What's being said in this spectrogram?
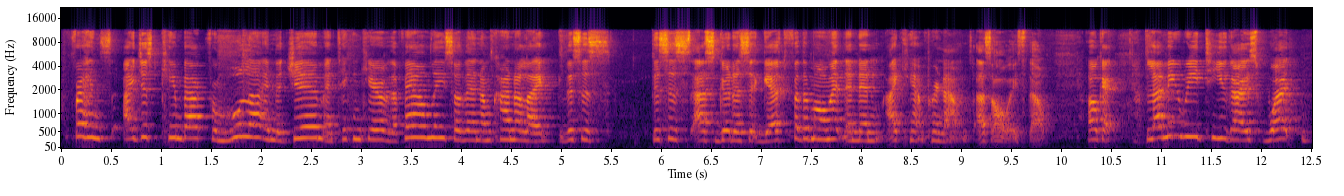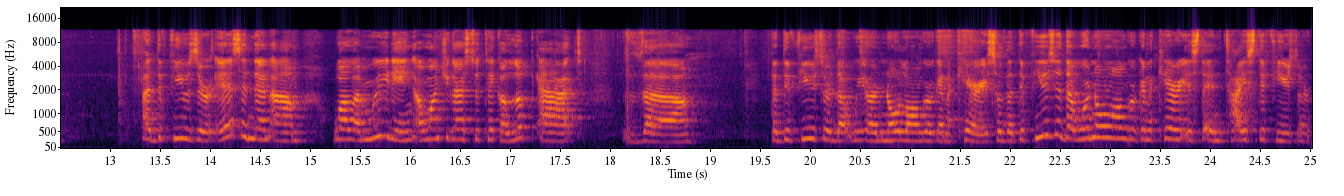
Friends I just came back from hula in the gym and taking care of the family so then I'm kind of like this is this is as good as it gets for the moment and then I can't pronounce as always though. Okay let me read to you guys what a diffuser is and then um, while I'm reading I want you guys to take a look at the the diffuser that we are no longer going to carry. So the diffuser that we're no longer going to carry is the Entice diffuser.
